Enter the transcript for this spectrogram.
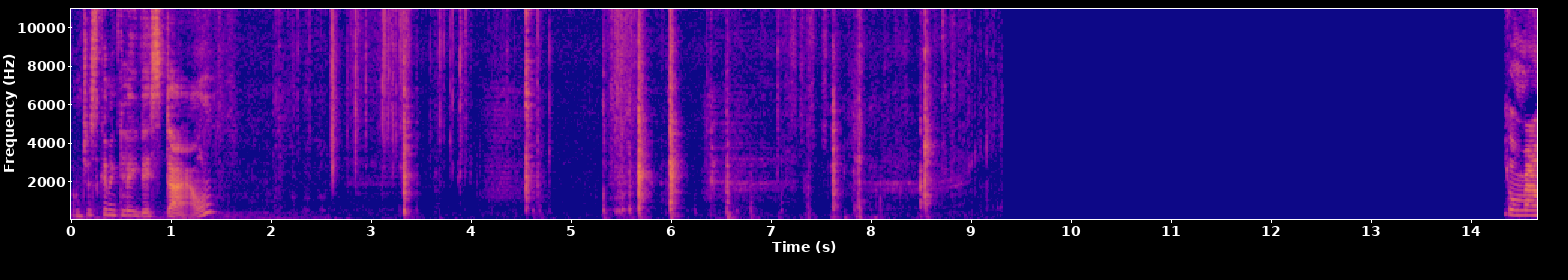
I'm just going to glue this down. gone around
